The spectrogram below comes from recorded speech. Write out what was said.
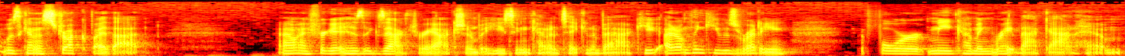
was kind of struck by that. Um, I forget his exact reaction, but he seemed kind of taken aback. He, I don't think he was ready for me coming right back at him.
